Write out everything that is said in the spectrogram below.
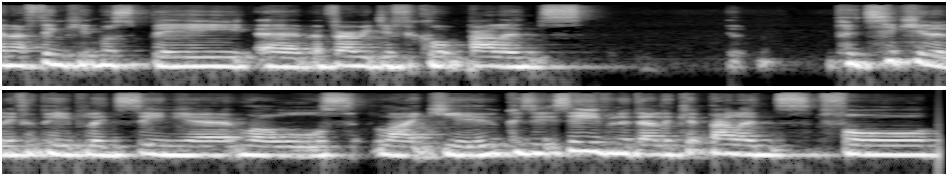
And I think it must be a, a very difficult balance, particularly for people in senior roles like you, because it's even a delicate balance for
